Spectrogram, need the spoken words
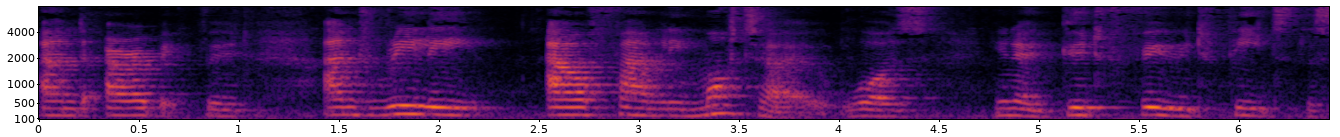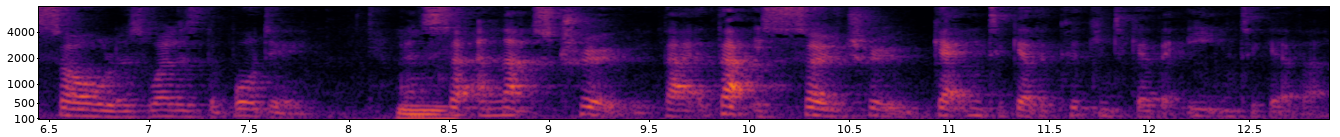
and Arabic food. And really, our family motto was, you know, good food feeds the soul as well as the body. And so, and that's true. That that is so true. Getting together, cooking together, eating together.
